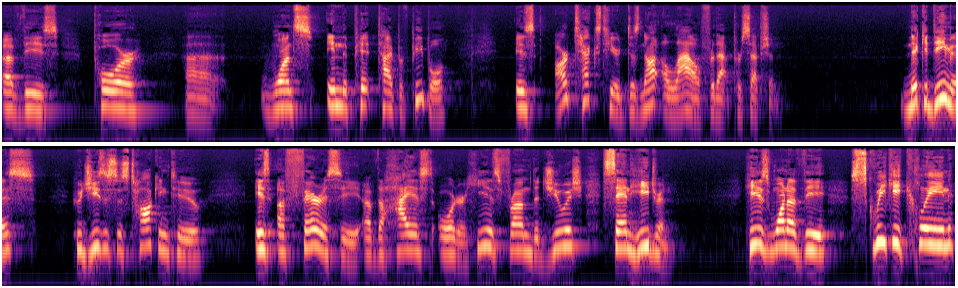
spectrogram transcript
of these poor, uh, once in the pit type of people is our text here does not allow for that perception. Nicodemus, who Jesus is talking to, is a Pharisee of the highest order. He is from the Jewish Sanhedrin. He is one of the squeaky clean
